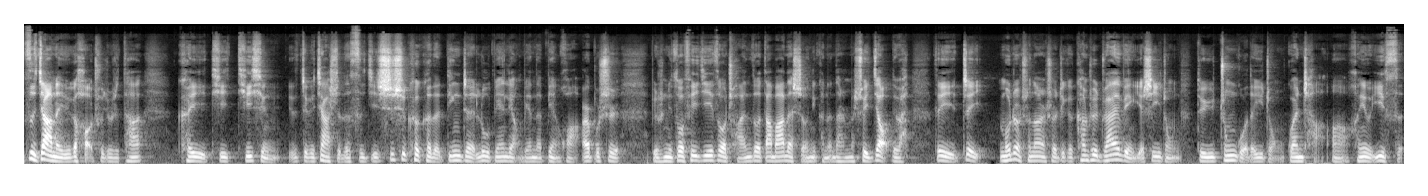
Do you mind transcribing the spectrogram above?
自驾呢有一个好处，就是它可以提提醒这个驾驶的司机时时刻刻的盯着路边两边的变化，而不是比如说你坐飞机、坐船、坐大巴的时候，你可能在上面睡觉，对吧？所以这某种程度上说，这个 country driving 也是一种对于中国的一种观察啊，很有意思。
